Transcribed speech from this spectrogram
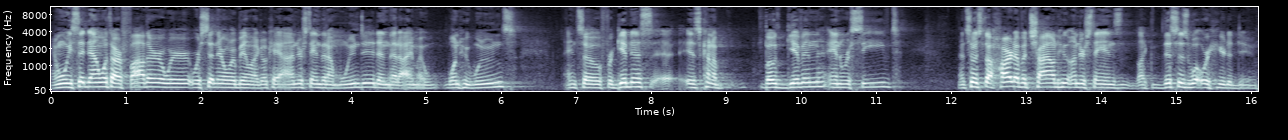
And when we sit down with our Father, we're, we're sitting there and we're being like, okay, I understand that I'm wounded and that I am a one who wounds. And so forgiveness is kind of both given and received. And so it's the heart of a child who understands, like, this is what we're here to do.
